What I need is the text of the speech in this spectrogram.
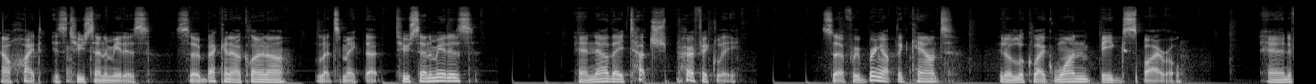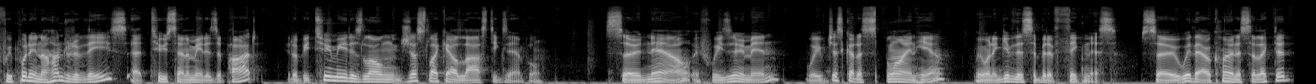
our height is two centimeters. So back in our cloner, let's make that two centimeters. And now they touch perfectly. So if we bring up the count, it'll look like one big spiral. And if we put in 100 of these at 2 centimeters apart, it'll be 2 meters long just like our last example. So now if we zoom in, we've just got a spline here. We want to give this a bit of thickness. So with our cloner selected,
